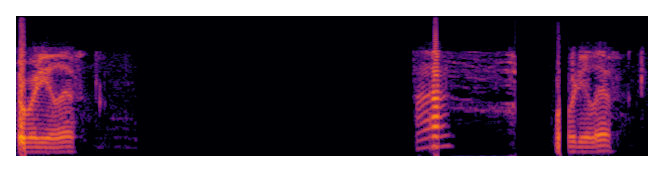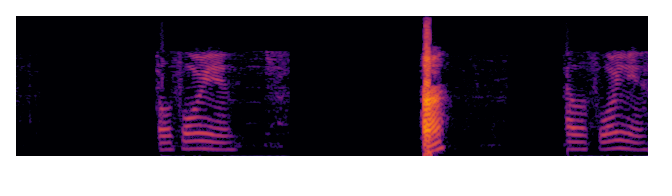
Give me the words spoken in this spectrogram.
Where do you live? Huh? Where do you live? California. Huh? California.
